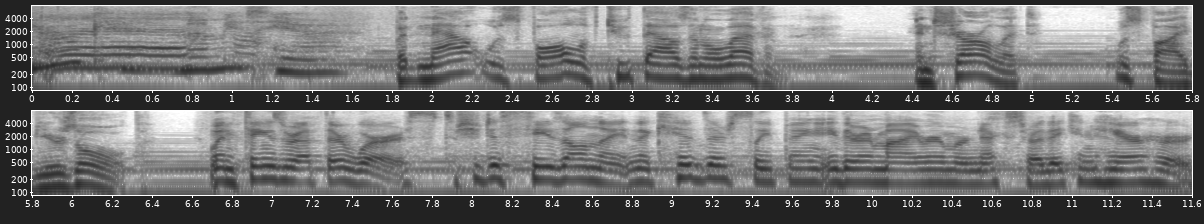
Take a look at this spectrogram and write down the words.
You're okay. Mommy's here. But now it was fall of 2011, and Charlotte was five years old. When things were at their worst, she just sees all night, and the kids are sleeping either in my room or next door. They can hear her,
